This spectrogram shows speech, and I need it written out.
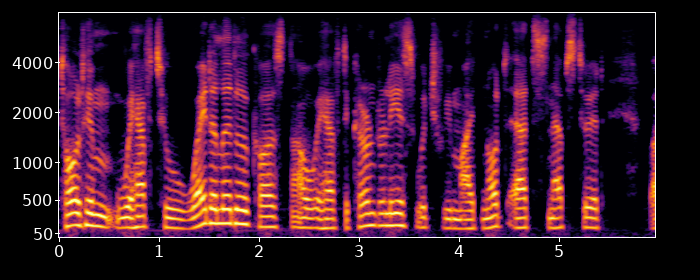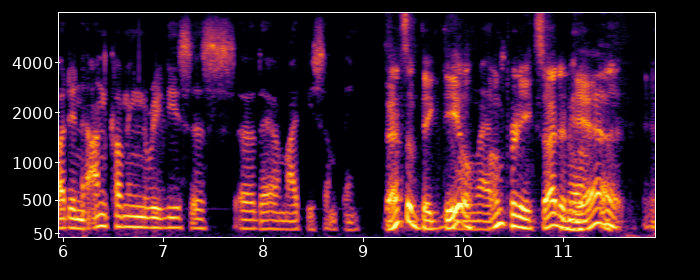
told him we have to wait a little because now we have the current release, which we might not add snaps to it, but in the oncoming releases uh, there might be something. That's a big deal. Well, I'm pretty excited about Yeah. that. Yeah.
